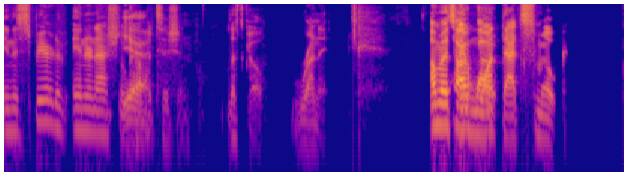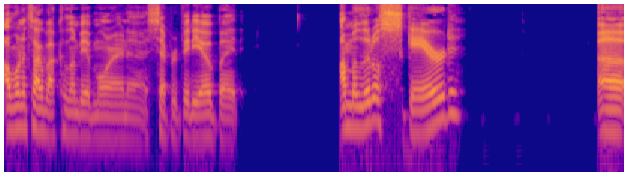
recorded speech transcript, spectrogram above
In the spirit of international Yeah. competition, let's go. Run it. I'm going to I talk about want that smoke. I want to talk about Colombia more in a separate video, but I'm a little scared uh,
